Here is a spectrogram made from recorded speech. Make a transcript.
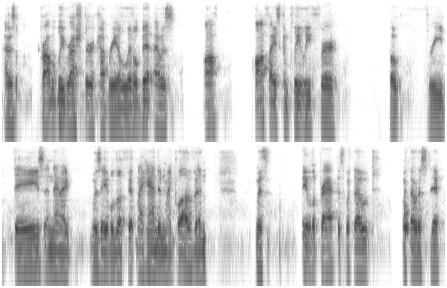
I was probably rushed the recovery a little bit. I was off off ice completely for about three days, and then I was able to fit my hand in my glove and was able to practice without without a stick,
